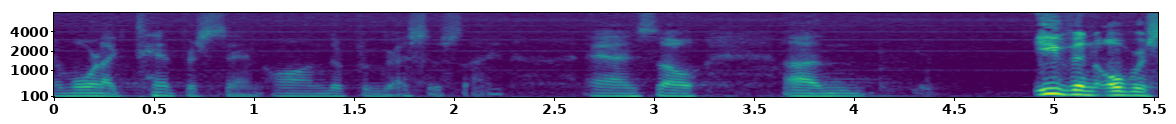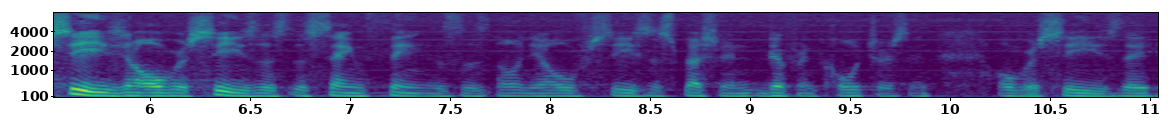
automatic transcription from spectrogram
and more like 10% on the progressive side. And so um, even overseas, you know, overseas, it's the same thing. You know, overseas, especially in different cultures and overseas, they,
